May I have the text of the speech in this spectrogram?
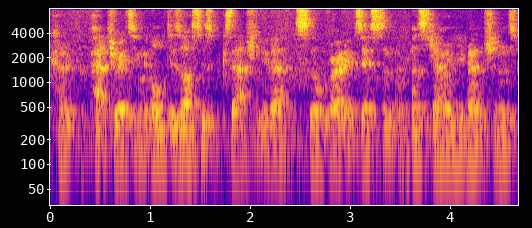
kind of perpetuating old disasters because actually they're still very existent. And as Gemma you mentioned,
